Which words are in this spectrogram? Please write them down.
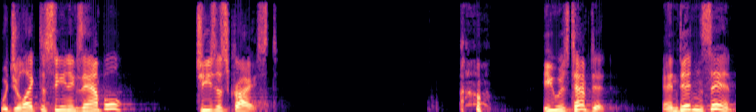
Would you like to see an example? Jesus Christ. he was tempted and didn't sin.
